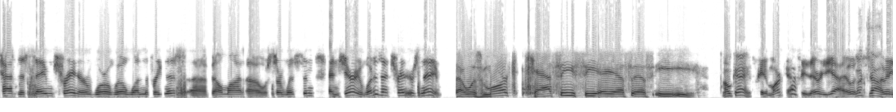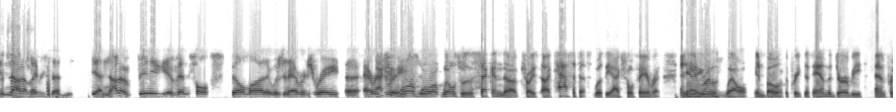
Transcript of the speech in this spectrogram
had the same trainer. War of Will won the Preakness. Uh, Belmont uh, was Sir Winston. And Jerry, what is that trainer's name? That was Mark Casse, C A S S E E. Okay. Okay, Mark Casse. There, yeah, it was. Good job. I mean, Good job, not job, like I said, yeah, not a big eventful Belmont. It was an average rate. Uh, average Actually, rate. War of War, Wills was a second uh, choice. Uh, Tacitus was the actual favorite, and Yeah, he he run was- well in both the Preakness and the Derby. And for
